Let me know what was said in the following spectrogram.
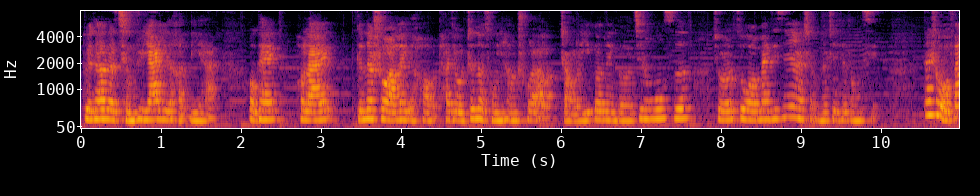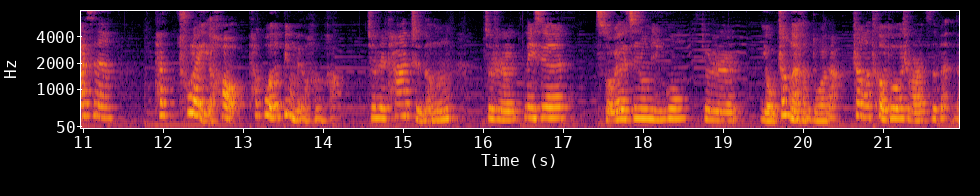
对他的情绪压抑的很厉害。OK，后来跟他说完了以后，他就真的从银行出来了，找了一个那个金融公司，就是做卖基金啊什么的这些东西。但是我发现他出来以后，他过得并没有很好，就是他只能就是那些所谓的金融民工，就是有挣的很多的，挣的特多的是玩资本的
